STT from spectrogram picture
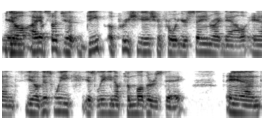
You know, I have such a deep appreciation for what you're saying right now. And, you know, this week is leading up to Mother's Day. And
